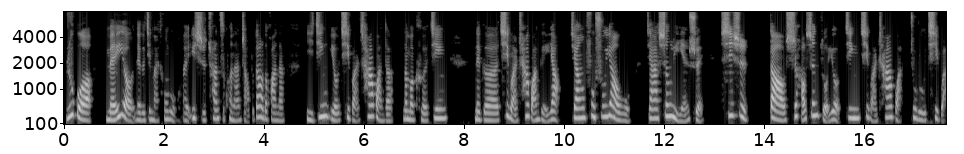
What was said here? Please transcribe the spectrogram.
如果没有那个静脉通路，呃，一时穿刺困难找不到的话呢，已经有气管插管的，那么可经那个气管插管给药，将复苏药物加生理盐水稀释到十毫升左右，经气管插管注入气管。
